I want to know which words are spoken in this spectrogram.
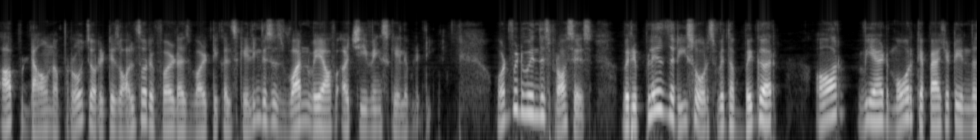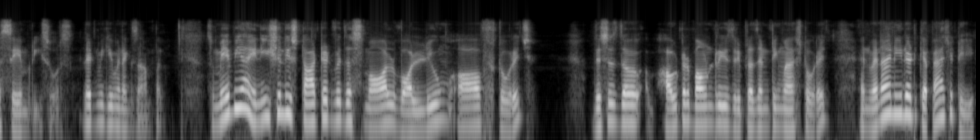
up down approach, or it is also referred as vertical scaling. This is one way of achieving scalability. What we do in this process, we replace the resource with a bigger or we add more capacity in the same resource. Let me give an example. So maybe I initially started with a small volume of storage. This is the outer boundaries representing my storage. And when I needed capacity,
